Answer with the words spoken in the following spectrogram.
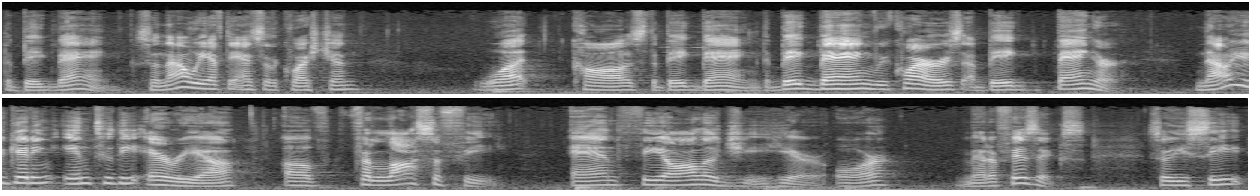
the Big Bang. So now we have to answer the question what caused the Big Bang? The Big Bang requires a big banger. Now you're getting into the area of philosophy and theology here, or metaphysics. So you see,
